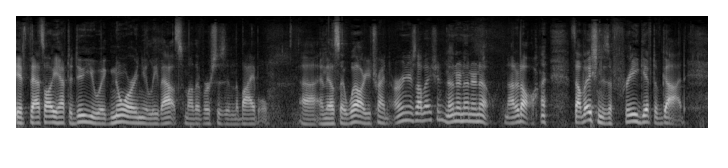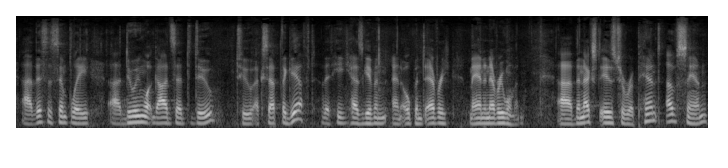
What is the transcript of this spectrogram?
if that's all you have to do, you ignore and you leave out some other verses in the Bible. Uh, and they'll say, Well, are you trying to earn your salvation? No, no, no, no, no, not at all. salvation is a free gift of God. Uh, this is simply uh, doing what God said to do to accept the gift that He has given and opened to every man and every woman. Uh, the next is to repent of sin.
